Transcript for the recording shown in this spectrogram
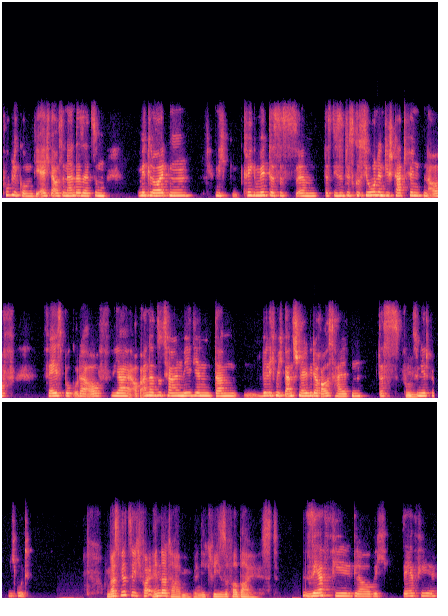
Publikum, die echte Auseinandersetzung mit Leuten. Und ich kriege mit, dass, es, ähm, dass diese Diskussionen, die stattfinden auf Facebook oder auf, ja, auf anderen sozialen Medien, dann will ich mich ganz schnell wieder raushalten. Das hm. funktioniert mhm. für mich nicht gut. Und was wird sich verändert haben, wenn die Krise vorbei ist? Sehr viel, glaube ich, sehr viel.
